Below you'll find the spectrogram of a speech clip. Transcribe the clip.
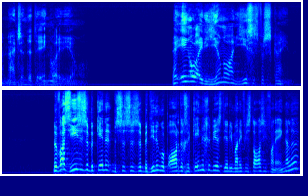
Imagine dit 'n engel uit die hemel. 'n Engel uit die hemel aan Jesus verskyn. Nou was Jesus se bekende soos 'n bediening op aarde geken gewees deur die manifestasie van engele.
